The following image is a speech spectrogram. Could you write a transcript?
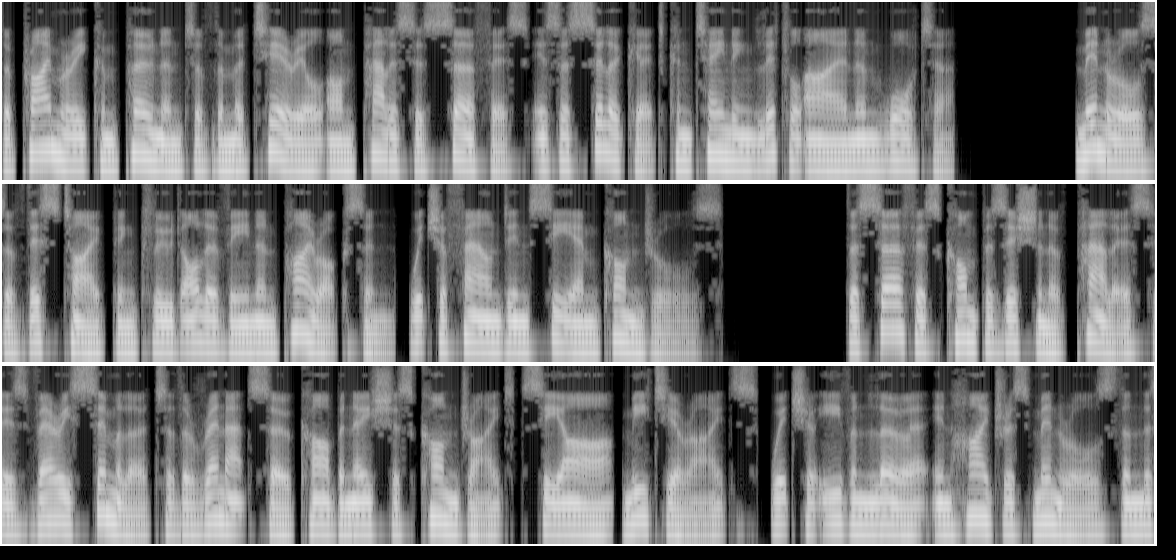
the primary component of the material on Pallas's surface is a silicate containing little iron and water. Minerals of this type include olivine and pyroxene, which are found in CM chondrules. The surface composition of Pallas is very similar to the Renazzo carbonaceous chondrite meteorites, which are even lower in hydrous minerals than the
